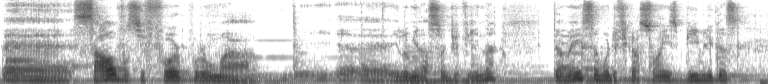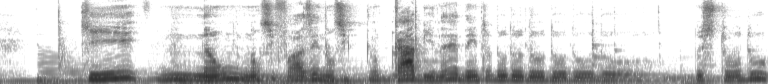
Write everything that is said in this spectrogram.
é, salvo se for por uma é, é, iluminação divina, também são modificações bíblicas que não não se fazem, não se não cabe, né, dentro do, do, do, do, do do estudo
